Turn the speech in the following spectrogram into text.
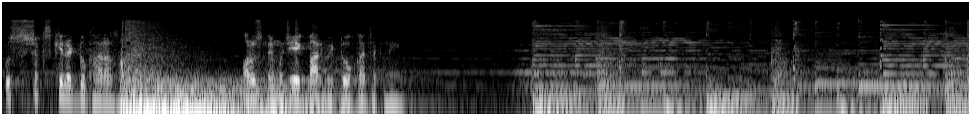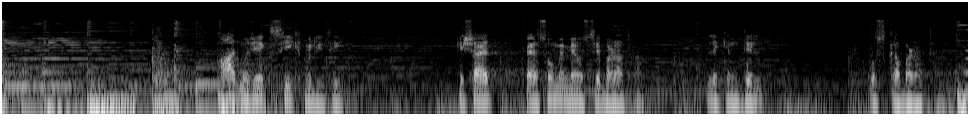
उस शख्स के लड्डू खा रहा था और उसने मुझे एक बार भी टोका तक नहीं। आज मुझे एक सीख मिली थी कि शायद पैसों में मैं उससे बड़ा था, लेकिन दिल उसका बड़ा था।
